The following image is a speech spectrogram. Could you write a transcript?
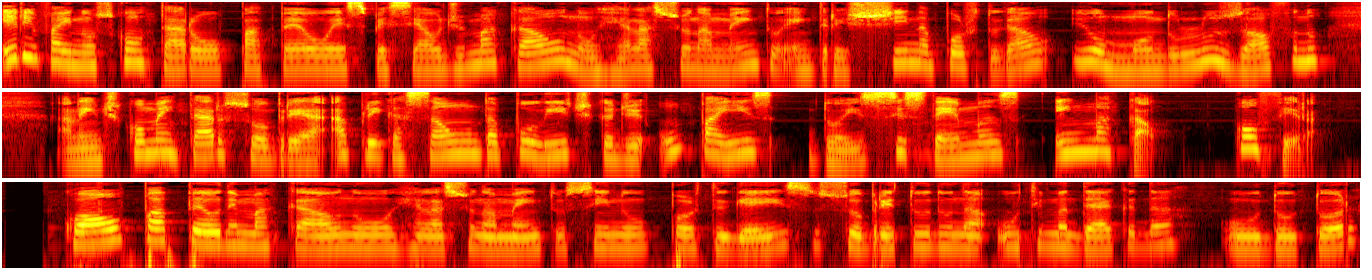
Ele vai nos contar o papel especial de Macau no relacionamento entre China, Portugal e o mundo lusófono, além de comentar sobre a aplicação da política de um país, dois sistemas em Macau. Confira. Qual o papel de Macau no relacionamento sino-português, sobretudo na última década, o doutor?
